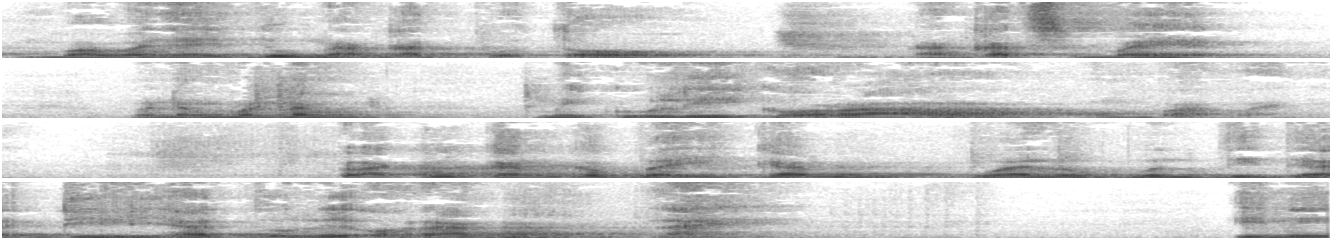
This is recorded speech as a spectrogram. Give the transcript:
Umpamanya itu ngangkat foto, ngangkat semen Menang-menang mikuli koral umpamanya lakukan kebaikan walaupun tidak dilihat oleh orang lain. Ini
